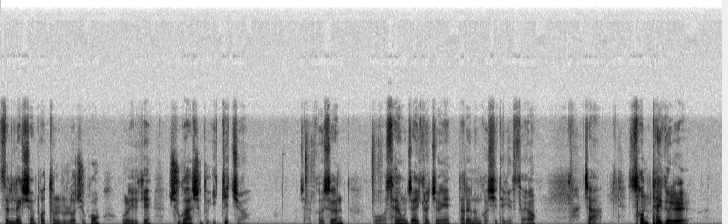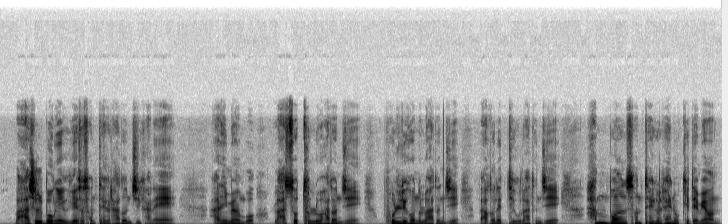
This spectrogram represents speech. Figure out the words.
Selection 버튼을 눌러주고 오늘 이렇게 추가할 수도 있겠죠. 자, 그것은 뭐 사용자의 결정에 따르는 것이 되겠어요. 자, 선택을 마술봉에 의해서 선택을 하든지 간에 아니면 뭐 라sso 툴로 하든지 폴리곤으로 하든지 마그네틱으로 하든지 한번 선택을 해 놓게 되면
